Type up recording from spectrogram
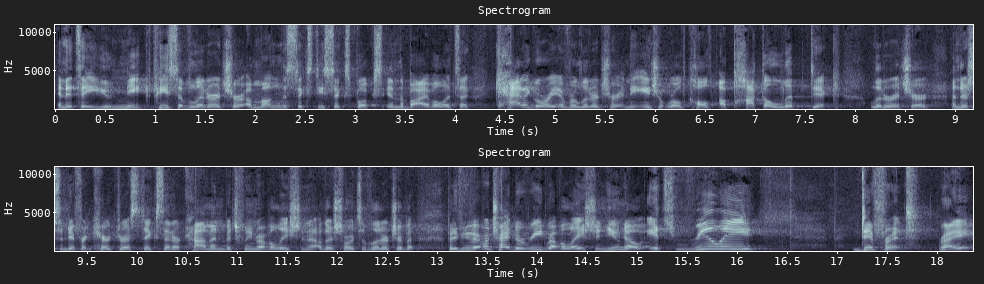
And it's a unique piece of literature among the 66 books in the Bible. It's a category of literature in the ancient world called apocalyptic literature. And there's some different characteristics that are common between Revelation and other sorts of literature. But, but if you've ever tried to read Revelation, you know it's really different, right?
